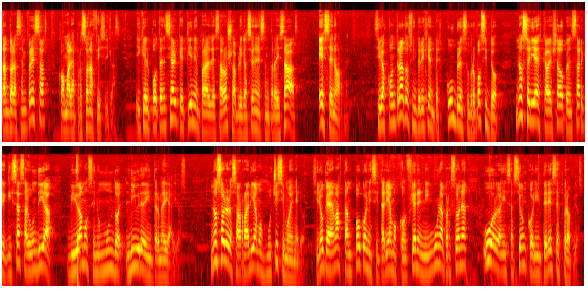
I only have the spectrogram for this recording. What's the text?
tanto a las empresas como a las personas físicas, y que el potencial que tienen para el desarrollo de aplicaciones descentralizadas es enorme. Si los contratos inteligentes cumplen su propósito, no sería descabellado pensar que quizás algún día vivamos en un mundo libre de intermediarios. No solo los ahorraríamos muchísimo dinero, sino que además tampoco necesitaríamos confiar en ninguna persona u organización con intereses propios,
